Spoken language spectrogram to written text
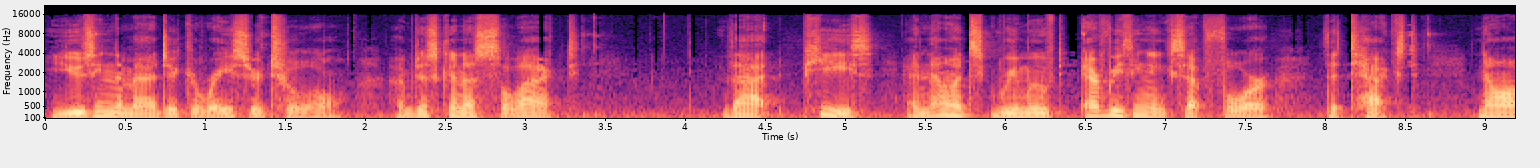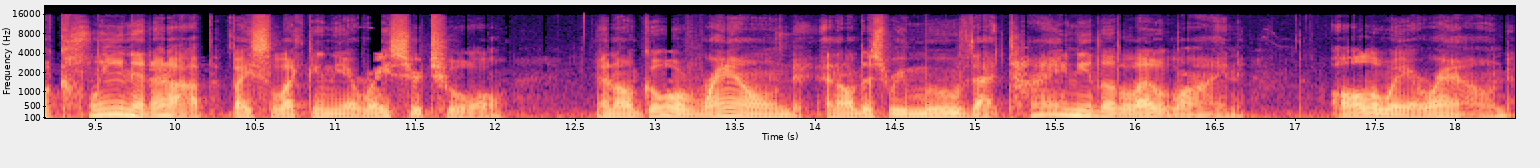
using the magic eraser tool, I'm just going to select that piece, and now it's removed everything except for the text. Now I'll clean it up by selecting the eraser tool and I'll go around and I'll just remove that tiny little outline all the way around.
